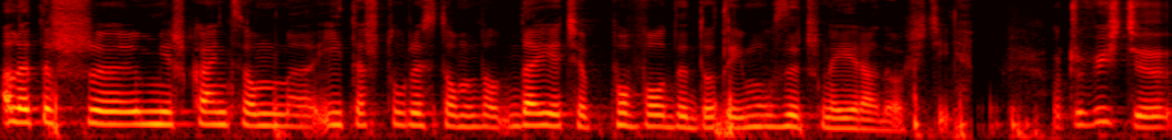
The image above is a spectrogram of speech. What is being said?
ale też e, mieszkańcom e, i też turystom no, dajecie powody do tej muzycznej radości. Oczywiście y,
